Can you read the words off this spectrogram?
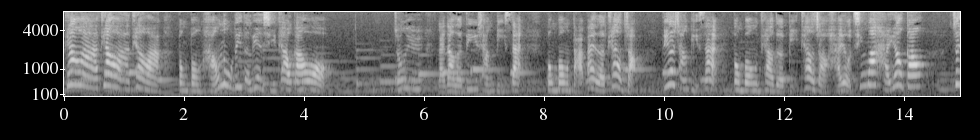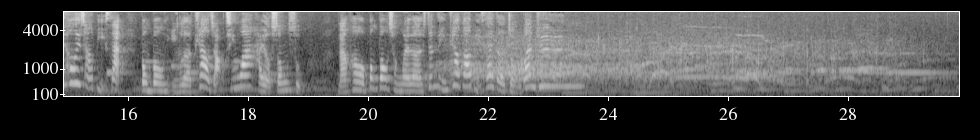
跳啊跳啊跳啊，蹦蹦好努力的练习跳高哦。终于来到了第一场比赛。蹦蹦打败了跳蚤。第二场比赛，蹦蹦跳得比跳蚤还有青蛙还要高。最后一场比赛，蹦蹦赢了跳蚤、青蛙还有松鼠，然后蹦蹦成为了森林跳高比赛的总冠军。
